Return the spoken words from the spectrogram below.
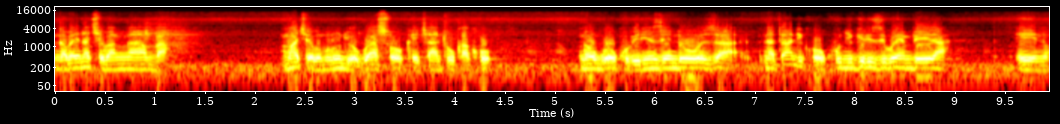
nga balina kye baŋŋamba. Mwakiraba omulundi ogwasooka ekyantuukako n'ogwokubiri. Nze ndowooza natandika okunyigirizibwa embeera eno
